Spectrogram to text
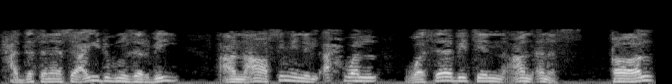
حدثنا سعيد بن زربي عن عاصم الأحول وثابت عن أنس. قال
